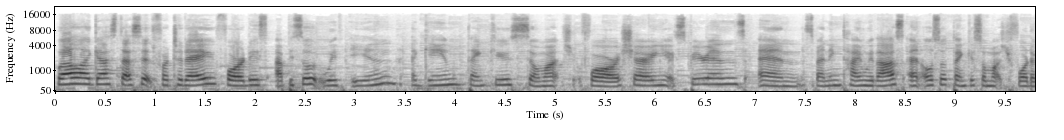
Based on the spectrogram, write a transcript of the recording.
Well, I guess that's it for today for this episode with Ian. Again, thank you so much for sharing your experience and spending time with us. And also, thank you so much for the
